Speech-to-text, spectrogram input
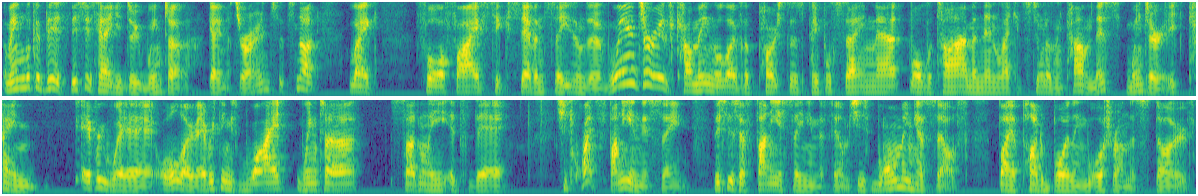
I mean, look at this. This is how you do winter Game of Thrones. It's not like four, five, six, seven seasons of winter is coming all over the posters, people saying that all the time, and then like it still doesn't come. This winter, it came everywhere, all over. Everything's white, winter, suddenly it's there. She's quite funny in this scene. This is her funniest scene in the film. She's warming herself by a pot of boiling water on the stove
